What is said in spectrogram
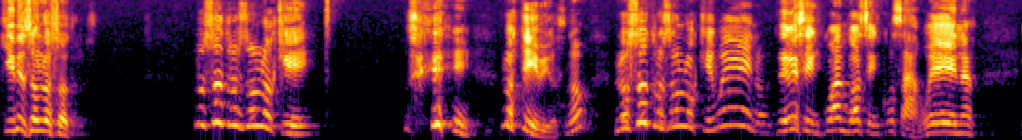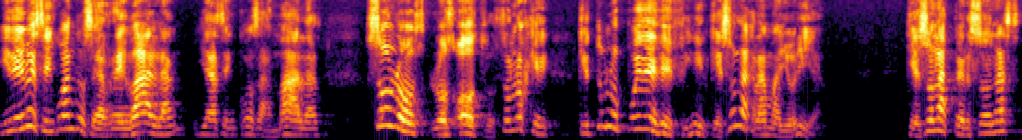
¿Quiénes son los otros? Los otros son los que, los tibios, ¿no? Los otros son los que, bueno, de vez en cuando hacen cosas buenas y de vez en cuando se rebalan y hacen cosas malas. Son los, los otros, son los que, que tú no puedes definir, que son la gran mayoría que son las personas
